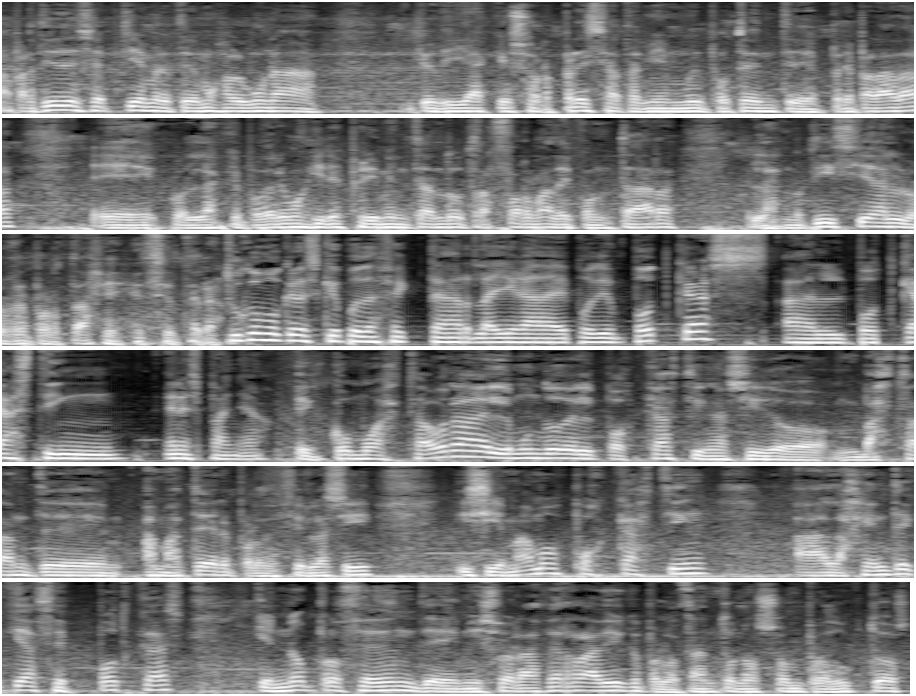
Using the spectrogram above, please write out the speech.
A partir de septiembre tenemos alguna yo diría que sorpresa también muy potente preparada, eh, con la que podremos ir experimentando otra forma de contar las noticias, los reportajes, etcétera. ¿Tú cómo crees que puede afectar la llegada de Podium Podcast al podcasting en España? Eh, como hasta ahora el mundo del podcasting ha sido bastante amateur, por decirlo así, y si llamamos podcasting a la gente que hace podcast que no proceden de emisoras de radio y que por lo tanto no son productos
